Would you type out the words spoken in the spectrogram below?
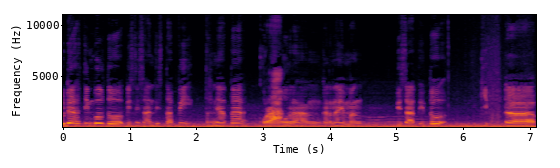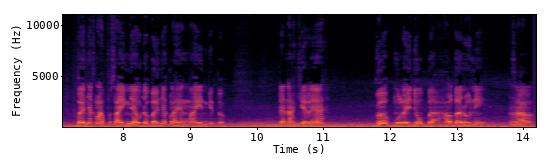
Udah timbul tuh bisnis antis tapi ternyata Kurang. kurang. Karena emang di saat itu eh, banyak lah pesaingnya udah banyak lah yang main gitu. Dan akhirnya gue mulai nyoba hal baru nih. Sal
